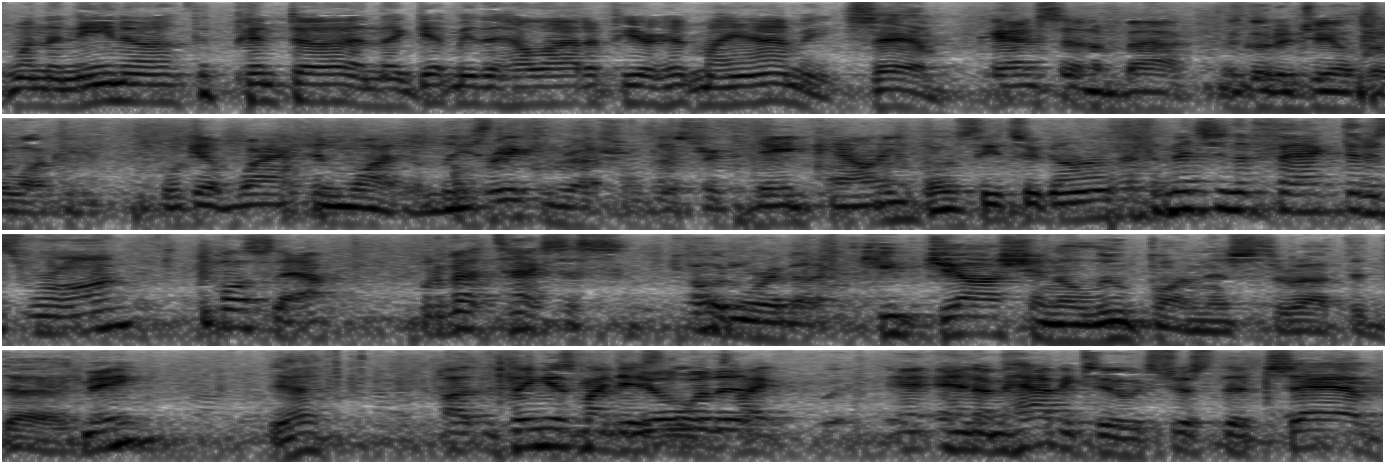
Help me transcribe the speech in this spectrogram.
when the Nina, the Pinta, and the Get Me the Hell Out of Here hit Miami? Sam. Can't send them back. They go to jail if they're lucky. We'll get whacked in what, at least? Three congressional district, Dade County. Those seats are gone? Not to mention the fact that it's wrong. Plus that. What about Texas? I wouldn't worry about it. Keep Josh in the loop on this throughout the day. Me? Yeah? Uh, the thing is, my day's Deal a little with it. tight, and, and I'm happy to. It's just that Sam.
